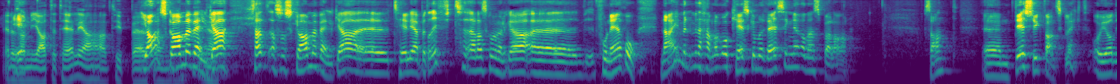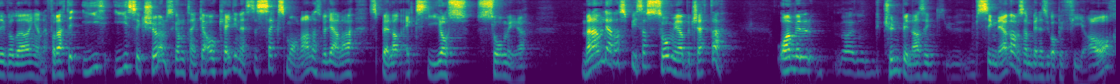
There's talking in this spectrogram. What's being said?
Er det sånn ja til Telia-type? Ja, sånn- skal vi velge Ja. Altså, skal vi velge uh, Telia bedrift, eller skal vi velge uh, Fonero? Nei, men, men det handler om OK, skal vi resignere den spilleren? Sant? Um, det er sykt vanskelig å gjøre de vurderingene. For dette i, i seg sjøl kan du tenke OK, de neste seks månedene så vil gjerne spiller X gi oss så mye. Men han vil gjerne spise så mye av budsjettet. Og han vil eh, kun binde seg, signere hvis han binder seg opp i fire år.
